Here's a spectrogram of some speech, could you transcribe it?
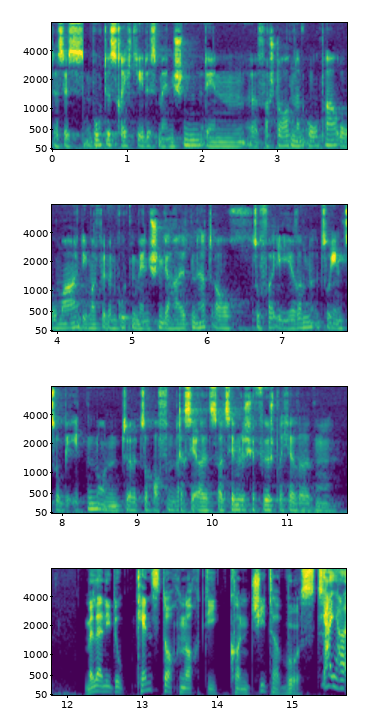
Das ist ein gutes Recht jedes Menschen, den äh, verstorbenen Opa, Oma, die man für einen guten Menschen gehalten hat, auch zu verehren, zu ihnen zu beten und äh, zu hoffen, dass sie als, als himmlische Fürsprecher wirken. Melanie, du kennst doch noch die Conchita Wurst. Ja, ja,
